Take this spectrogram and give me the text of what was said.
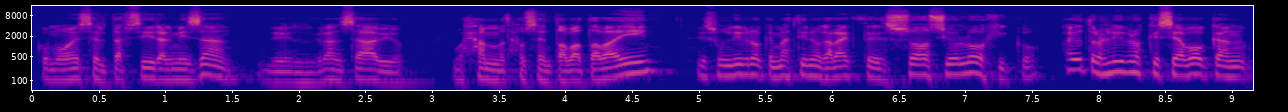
como es el Tafsir al-Mizan del gran sabio Muhammad Hussein Tabatabai, es un libro que más tiene un carácter sociológico. Hay otros libros que se abocan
